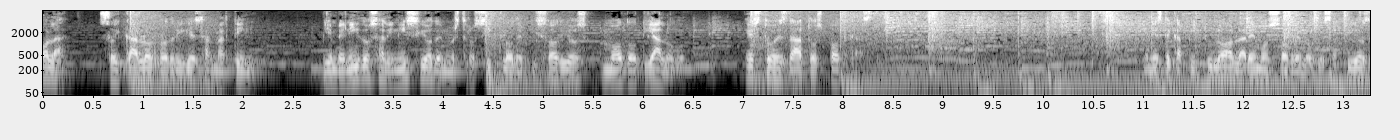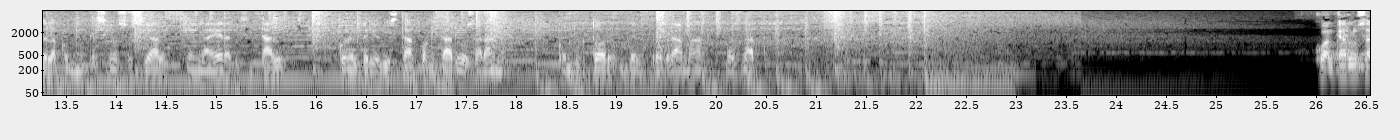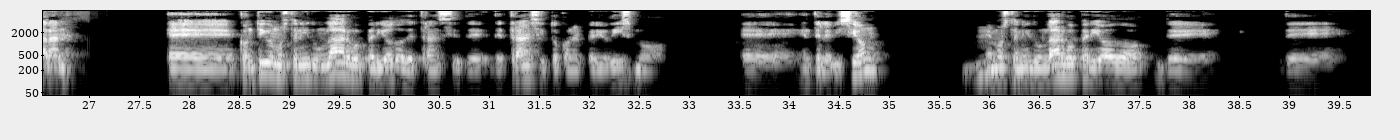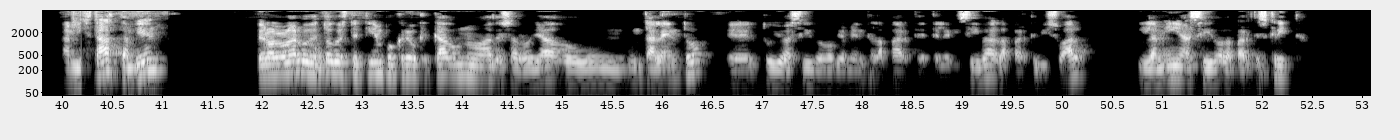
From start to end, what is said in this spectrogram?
Hola, soy Carlos Rodríguez San Martín. Bienvenidos al inicio de nuestro ciclo de episodios Modo Diálogo. Esto es Datos Podcast. En este capítulo hablaremos sobre los desafíos de la comunicación social en la era digital con el periodista Juan Carlos Arana, conductor del programa Postdata. Juan Carlos Arana, eh, contigo hemos tenido un largo periodo de, tránsito con el periodismo eh, en televisión. Hemos tenido un largo periodo de, amistad también. Pero a lo largo de todo este tiempo creo que cada uno ha desarrollado un, talento. El tuyo ha sido obviamente la parte televisiva, la parte visual, y la mía ha sido la parte escrita.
